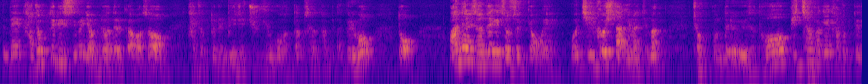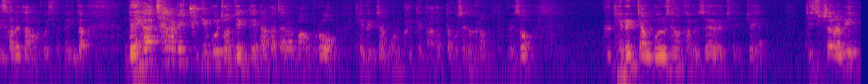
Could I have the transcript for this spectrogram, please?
근데 가족들이 있으면 염려가 될까 봐서 가족들을 미리 죽이고 갔다고 생각합니다. 그리고 또 만약에 전쟁에 졌을 경우에 뭐 질 것이 당연하지만 적군들에 의해서 더 비참하게 가족들이 살해당할 것이다. 그러니까 내가 차라리 죽이고 전쟁터에 나가자는 마음으로 계백 장군은 그렇게 나갔다고 생각을 합니다. 그래서 그 계백 장군을 생각하면서 제, 제, 제 집사람이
